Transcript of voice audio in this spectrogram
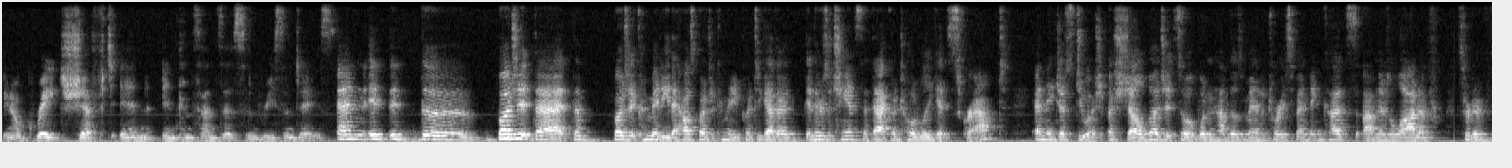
you know, great shift in in consensus in recent days. And it, it, the budget that the budget committee, the House Budget Committee, put together, there's a chance that that could totally get scrapped and they just do a, a, shell budget so it wouldn't have those mandatory spending cuts. Um, there's a lot of sort of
